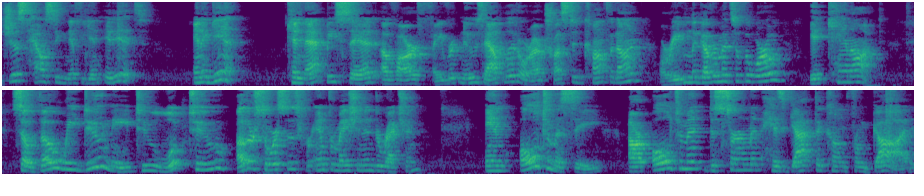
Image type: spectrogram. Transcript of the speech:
just how significant it is. And again, can that be said of our favorite news outlet or our trusted confidant or even the governments of the world? It cannot. So, though we do need to look to other sources for information and direction, in ultimacy, our ultimate discernment has got to come from God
